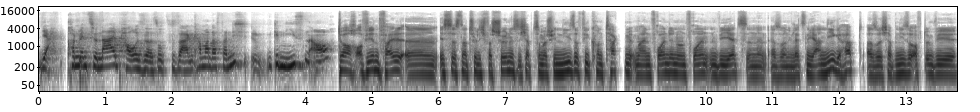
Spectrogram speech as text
ja, Konventionalpause sozusagen. Kann man das dann nicht äh, genießen auch? Doch, auf jeden Fall äh, ist es natürlich was Schönes. Ich habe zum Beispiel nie so viel Kontakt mit meinen Freundinnen und Freunden wie jetzt, in den, also in den letzten Jahren nie gehabt. Also ich habe nie so oft irgendwie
